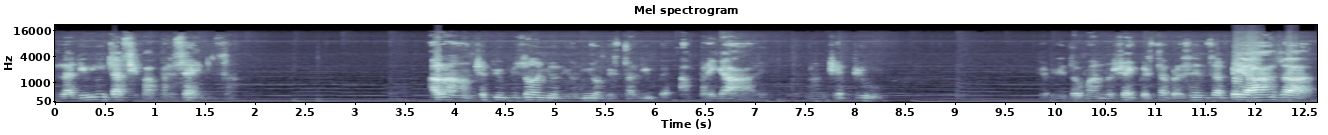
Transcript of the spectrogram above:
la divinità si fa presenza. Allora non c'è più bisogno di un Dio che sta lì a pregare, non c'è più, capito? Quando c'è questa presenza beata,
